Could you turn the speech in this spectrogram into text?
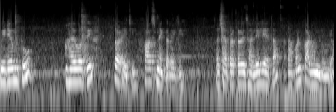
मीडियम टू हायवरती तळायची. फास्ट नाही करायची. तशा प्रकारे झालेली आहे आता आपण काढून घेऊया.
